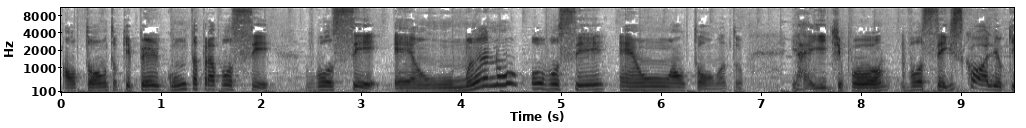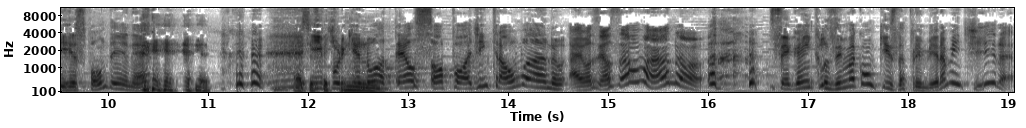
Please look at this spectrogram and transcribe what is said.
autômato que pergunta para você: você é um humano ou você é um autômato? E aí, tipo, você escolhe o que responder, né? e porque tipo... no hotel só pode entrar humano. Aí você é o seu humano. você ganha, inclusive, uma conquista. Primeira mentira.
